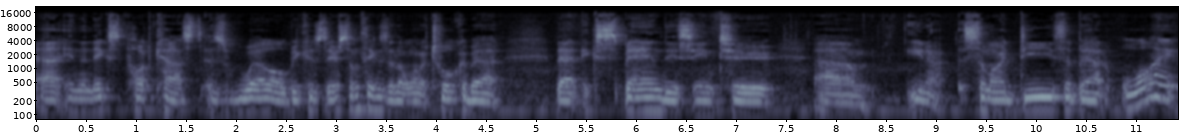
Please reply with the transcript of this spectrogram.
uh, in the next podcast as well because there are some things that I want to talk about that expand this into. Um, you know, some ideas about why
